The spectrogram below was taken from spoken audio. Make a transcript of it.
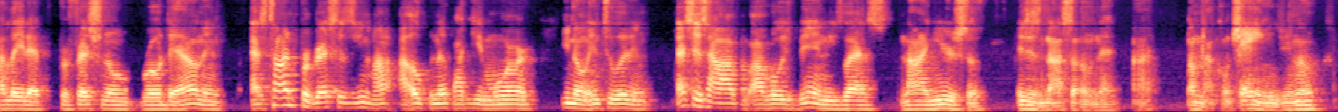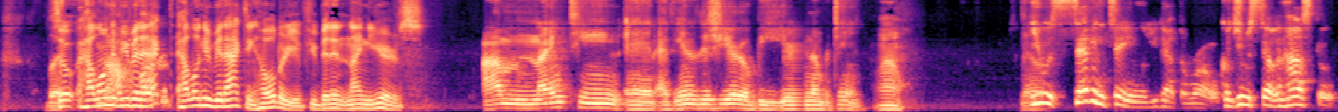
I lay that professional role down, and as time progresses, you know, I, I open up, I get more, you know, into it, and that's just how I've, I've always been these last nine years. So it's just not something that I I'm not gonna change, you know. But so, how long no, have you been act? How long have you been acting? How old are you? If you've been in nine years, I'm 19, and at the end of this year, it'll be year number 10. wow. Yeah. You was 17 when you got the role because you was still in high school.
